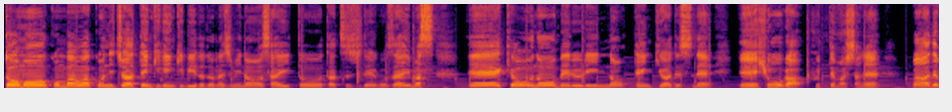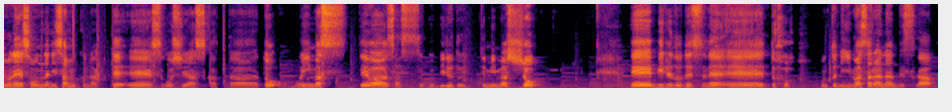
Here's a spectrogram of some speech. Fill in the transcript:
どうも、こんばんは、こんにちは。天気元気ビートでおなじみの斉藤達治でございます、えー、今日のベルリンの天気はですね、えー、氷が降ってましたね。まあでもね、そんなに寒くなくて、えー、過ごしやすかったと思います。では、早速ビルド行ってみましょう。えビルドですね、えっと、本当に今更なんですが、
